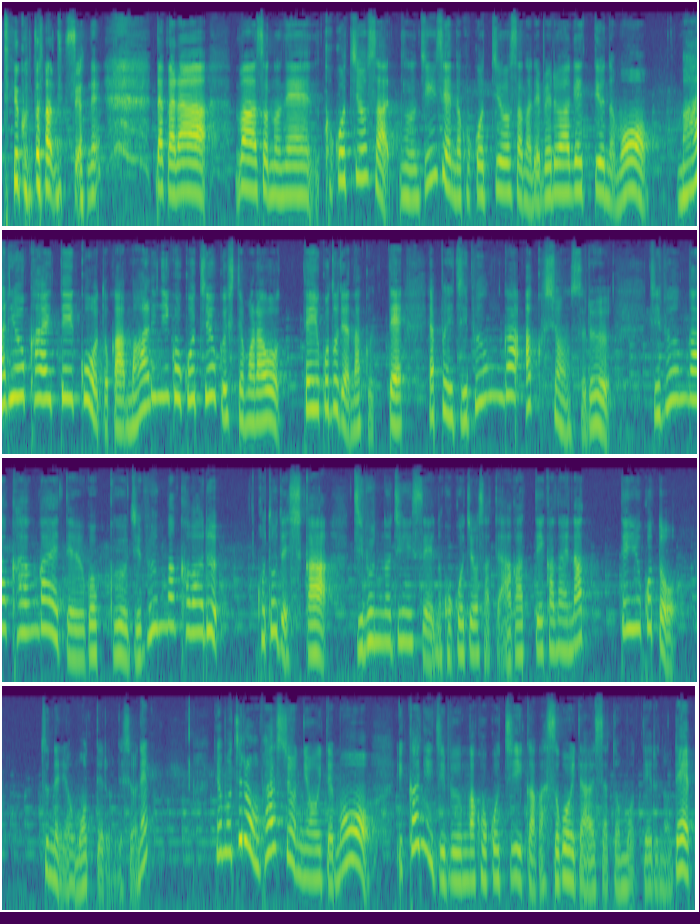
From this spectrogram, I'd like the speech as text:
ていうことなんですよね。だから、まあそのね、心地よさ、その人生の心地よさのレベル上げっていうのも、周りを変えていこうとか、周りに心地よくしてもらおうっていうことではなくって、やっぱり自分がアクションする、自分が考えて動く、自分が変わることでしか、自分の人生の心地よさって上がっていかないなっていうことを常に思ってるんですよね。でもちろんファッションにおいてもいかに自分が心地いいかがすごい大事だと思っているので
